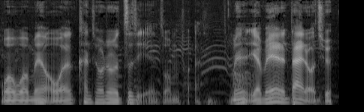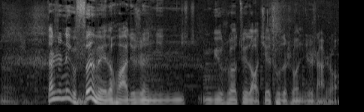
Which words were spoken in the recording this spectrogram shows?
我我没有，我看球都是自己琢磨出来的，没也没人带着我去。但是那个氛围的话，就是你你你，比如说最早接触的时候，你是啥时候？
